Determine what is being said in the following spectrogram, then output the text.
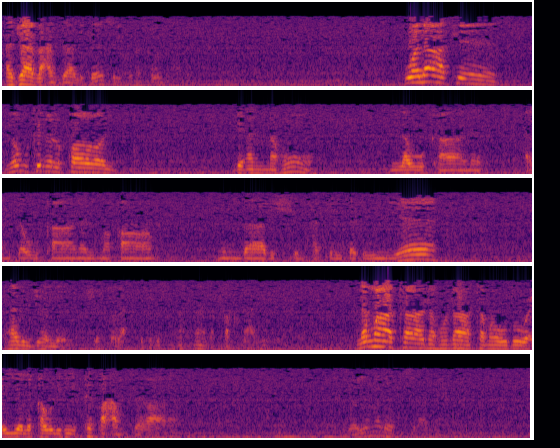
أجاب عن ذلك سيكون الفول ولكن يمكن القول بأنه لو كانت لو كان المقام من باب الشبهة البدوية هذه الجهة اللي الشيخ صلاح ما نطقت عليه لما كان هناك موضوعية لقوله قطعا صغارا.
